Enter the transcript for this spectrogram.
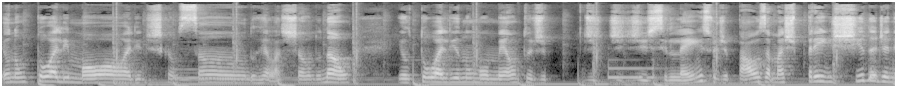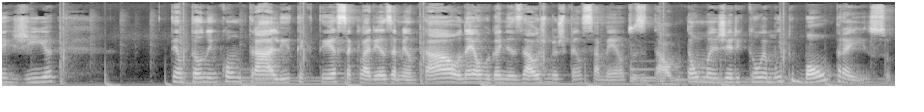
Eu não tô ali mole, descansando, relaxando, não. Eu tô ali num momento de, de, de, de silêncio, de pausa, mas preenchida de energia, tentando encontrar ali, ter, ter essa clareza mental, né? Organizar os meus pensamentos e tal. Então o manjericão é muito bom para isso,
